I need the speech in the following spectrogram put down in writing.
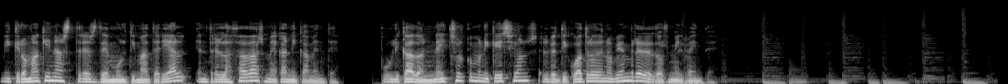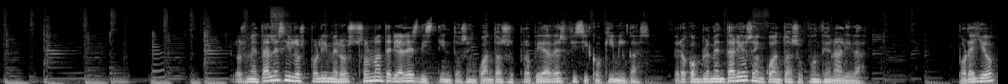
Micromáquinas 3D multimaterial entrelazadas mecánicamente, publicado en Nature Communications el 24 de noviembre de 2020. Los metales y los polímeros son materiales distintos en cuanto a sus propiedades físico-químicas, pero complementarios en cuanto a su funcionalidad. Por ello,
